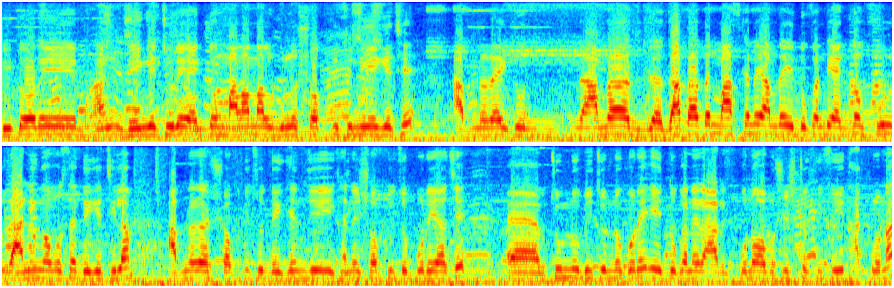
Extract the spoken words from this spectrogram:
ভিতরে ভাঙ ভেঙে চুরে একদম মালামালগুলো সব কিছু নিয়ে গেছে। আপনারা একটু, আমরা যাতায়াতের মাঝখানে আমরা এই দোকানটি একদম ফুল রানিং অবস্থায় দেখেছিলাম। আপনারা সব কিছু দেখেন যে এখানে সব কিছু পড়ে আছে। চূর্ণ বিচূর্ণ করে এই দোকানের আর কোনো অবশিষ্ট কিছুই থাকল না।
